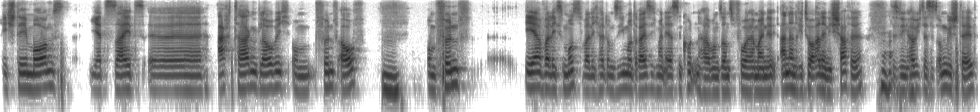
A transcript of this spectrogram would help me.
ich stehe morgens jetzt seit äh, acht Tagen, glaube ich, um fünf auf. Mhm. Um fünf eher, weil ich es muss, weil ich halt um 7.30 Uhr meinen ersten Kunden habe und sonst vorher meine anderen Rituale nicht schaffe. Deswegen habe ich das jetzt umgestellt.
